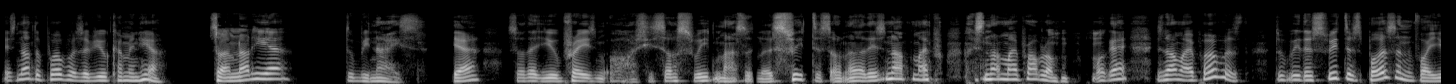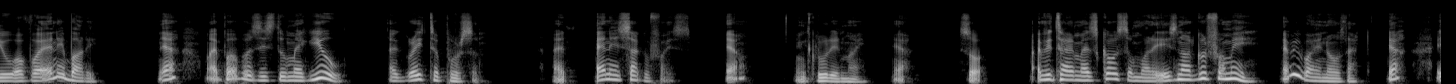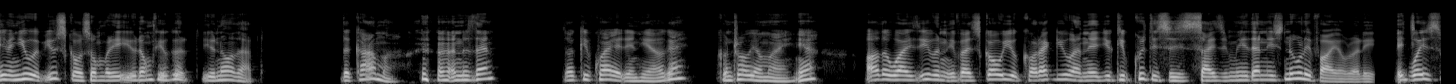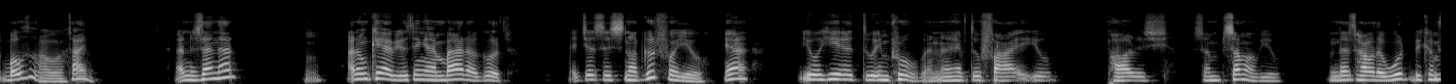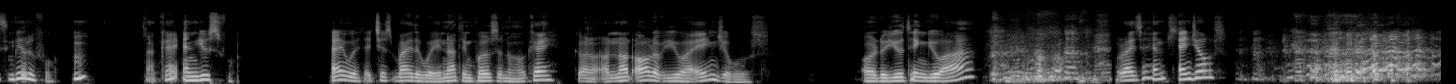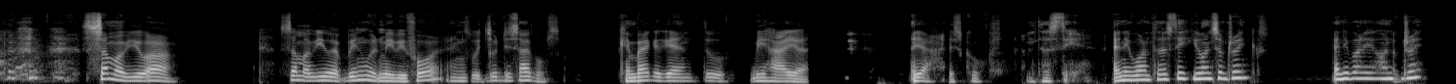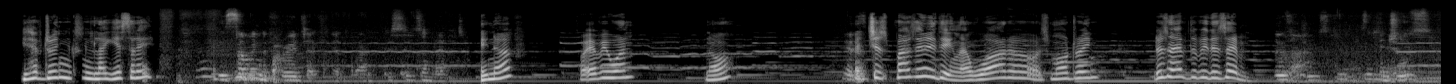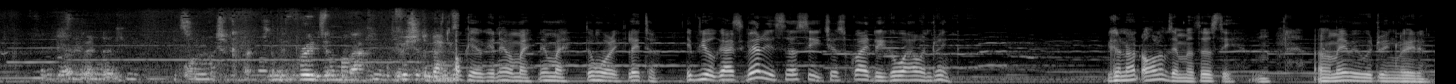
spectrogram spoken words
It's not the purpose of you coming here. So I'm not here to be nice. Yeah? So that you praise me. Oh, she's so sweet, Master. The sweetest on earth. It's not my it's not my problem. Okay? It's not my purpose to be the sweetest person for you or for anybody. Yeah? My purpose is to make you a greater person at any sacrifice. Yeah? Including mine. Yeah? So every time I scold somebody, it's not good for me. Everybody knows that. Yeah? Even you, if you scold somebody, you don't feel good. You know that. The karma. Understand? So keep quiet in here, okay? Control your mind, yeah? Otherwise, even if I scold you, correct you, and then you keep criticizing me, then it's nullified already. It wastes both of our time. Understand that? Mm. I don't care if you think I'm bad or good. It just is not good for you. Yeah? You're here to improve and I have to fire you, polish some some of you. And that's how the wood becomes beautiful. Hmm? Okay? And useful. Anyway, that's just by the way, nothing personal, okay? Uh, not all of you are angels. Or do you think you are? right hands? Angels? Some of you are. Some of you have been with me before and with good disciples. Came back again to be higher. Yeah, it's cool. I'm thirsty. Anyone thirsty? You want some drinks? Anybody want a drink? You have drinks like yesterday? There's some in the fridge at, at the back. There's still some left. Enough? For everyone? No? And just pass anything like water or small drink. Doesn't have to be the same. There's juice. And juice. It's in the fridge at the back. The fridge at the back. Okay, okay, never mind, never mind. Don't worry, later. If you guys very thirsty, just quietly go out and drink. Because not all of them are thirsty. Mm. Uh, maybe we'll drink later.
